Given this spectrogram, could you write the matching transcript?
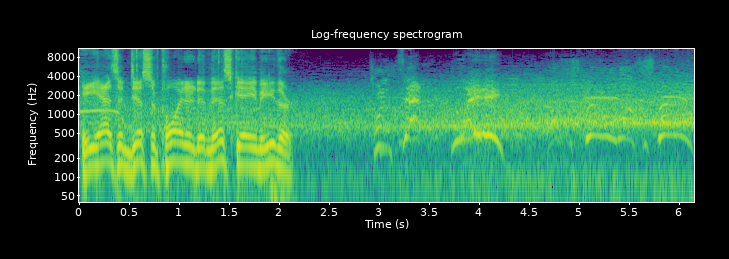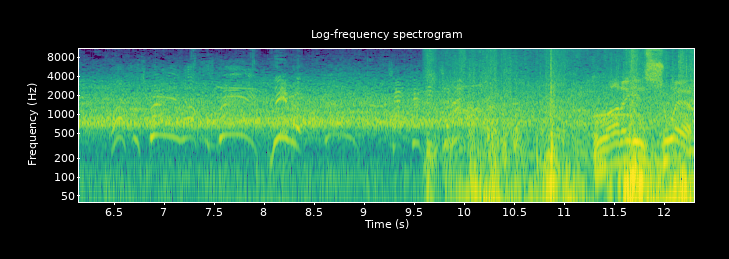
He hasn't disappointed in this game either. Running is Swift.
